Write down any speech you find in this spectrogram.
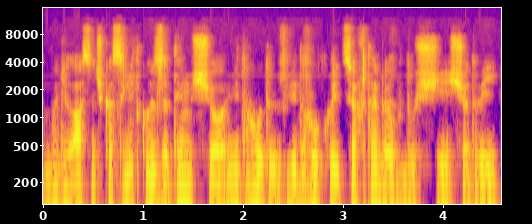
будь ласочка, слідкуй за тим, що відгукується в тебе в душі, що твій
